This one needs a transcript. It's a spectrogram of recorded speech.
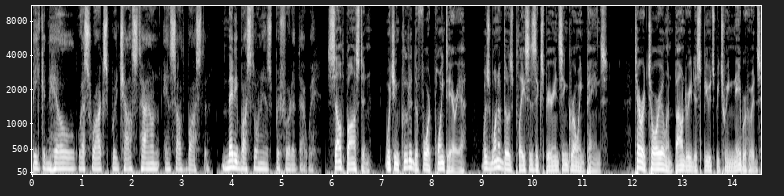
Beacon Hill, West Roxbury, Charlestown, and South Boston. Many Bostonians preferred it that way. South Boston, which included the Fort Point area, was one of those places experiencing growing pains. Territorial and boundary disputes between neighborhoods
